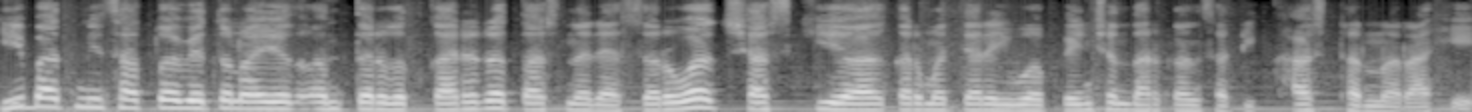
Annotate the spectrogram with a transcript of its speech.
ही बातमी सातवा वेतन आयोग अंतर्गत कार्यरत असणाऱ्या सर्वच शासकीय कर्मचारी व पेन्शनधारकांसाठी खास ठरणार आहे.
